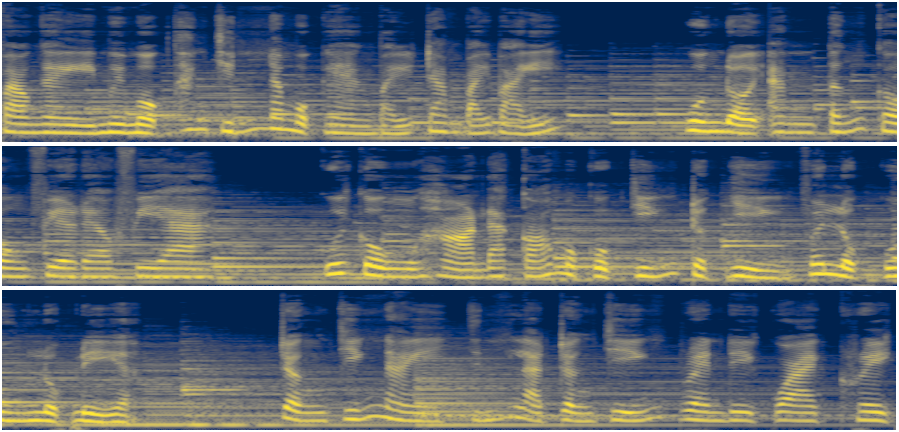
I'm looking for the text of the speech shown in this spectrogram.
Vào ngày 11 tháng 9 năm 1777, quân đội Anh tấn công Philadelphia Cuối cùng họ đã có một cuộc chiến trực diện với lục quân lục địa. Trận chiến này chính là trận chiến Brandy White Creek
